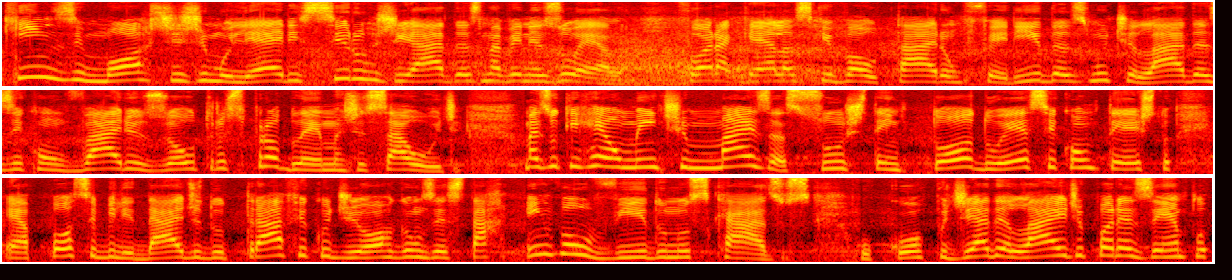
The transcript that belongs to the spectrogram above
15 mortes de mulheres cirurgiadas na Venezuela, fora aquelas que voltaram feridas, mutiladas e com vários outros problemas de saúde. Mas o que realmente mais assusta em todo esse contexto é a possibilidade do tráfico de órgãos estar envolvido nos casos. O corpo de Adelaide, por exemplo,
